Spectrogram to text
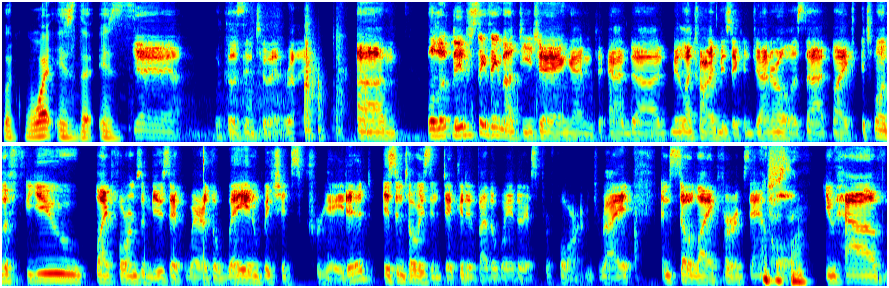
like what is the is yeah yeah, yeah. what goes into it right. Um, well, the, the, interesting thing about DJing and and uh, electronic music in general is that like it's one of the few like forms of music where the way in which it's created isn't always indicative by the way that it's performed, right? And so, like for example, you have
